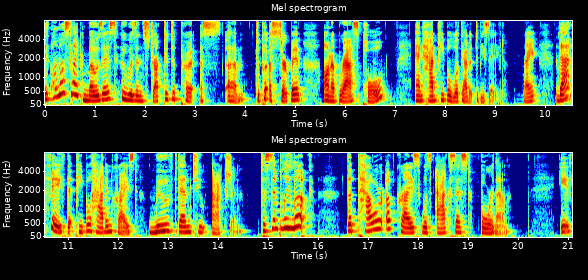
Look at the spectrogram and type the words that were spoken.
is almost like Moses, who was instructed to put a um, to put a serpent on a brass pole and had people look at it to be saved. Right? That faith that people had in Christ moved them to action, to simply look. The power of Christ was accessed for them. If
